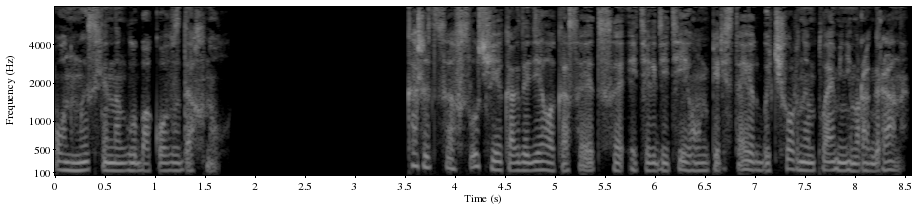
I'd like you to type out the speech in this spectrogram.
Он мысленно глубоко вздохнул. Кажется, в случае, когда дело касается этих детей, он перестает быть черным пламенем Рограна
